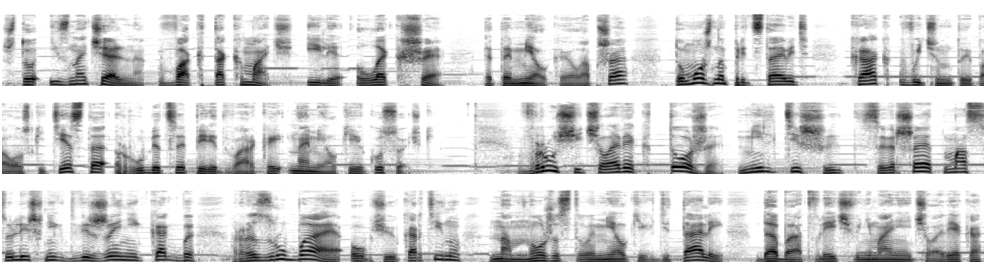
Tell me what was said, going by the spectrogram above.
что изначально вак-такмач или лекше — это мелкая лапша, то можно представить, как вытянутые полоски теста рубятся перед варкой на мелкие кусочки. Врущий человек тоже мельтешит, совершает массу лишних движений, как бы разрубая общую картину на множество мелких деталей, дабы отвлечь внимание человека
